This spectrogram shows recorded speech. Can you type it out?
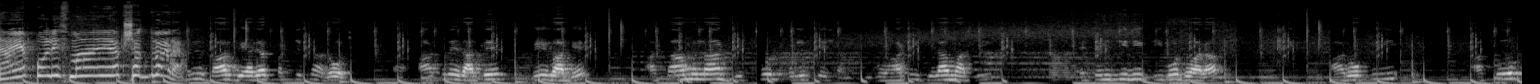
નાયબ પોલીસ મહાનિરીક્ષક દ્વારા. બાર બે હજાર પચીસના રોજ, આશરે રાતે બે વાગે, આસામના દિસપુર પોલીસ સ્ટેશન, ગુવાહાટી જિલ્લામાંથી એસએમસીની ટીમો દ્વારા આરોપી અશોક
